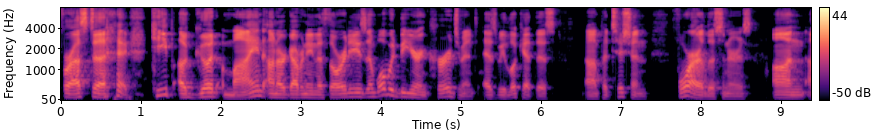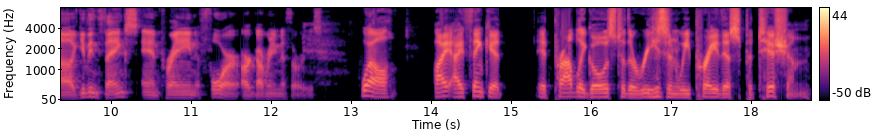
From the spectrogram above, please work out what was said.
for us to keep a good mind on our governing authorities? And what would be your encouragement as we look at this uh, petition for our listeners on uh, giving thanks and praying for our governing authorities? Well, I, I think it it probably goes to the reason we pray this petition.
